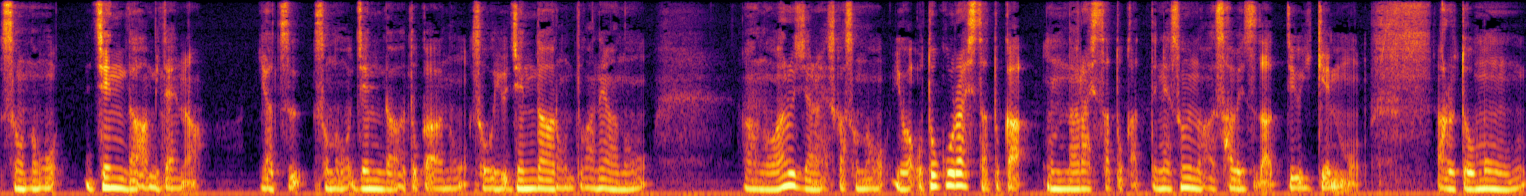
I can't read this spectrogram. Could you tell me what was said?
その、ジェンダーみたいなやつ、そのジェンダーとか、あの、そういうジェンダー論とかね、あの、あの、あるじゃないですか、その、要は男らしさとか女らしさとかってね、そういうのは差別だっていう意見もあると思う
